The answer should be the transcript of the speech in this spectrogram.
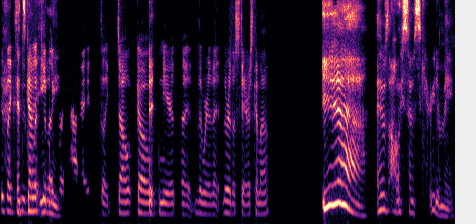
it's like It's gonna eat like, me. high. Like don't go near the, the where the where the stairs come out. Yeah, it was always so scary to me.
